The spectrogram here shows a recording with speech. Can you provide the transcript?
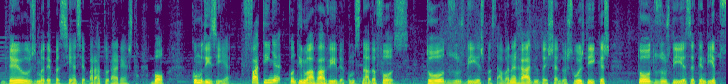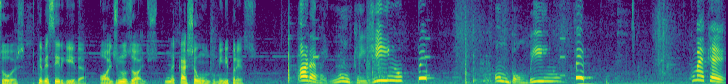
Deus me dê paciência para aturar esta. Bom, como dizia, Fatinha continuava a vida como se nada fosse. Todos os dias passava na rádio, deixando as suas dicas. Todos os dias atendia pessoas, de cabeça erguida, olhos nos olhos, na caixa 1 do mini preço. Ora bem, um queijinho, pip. Um bombinho, pip. Como é que é?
